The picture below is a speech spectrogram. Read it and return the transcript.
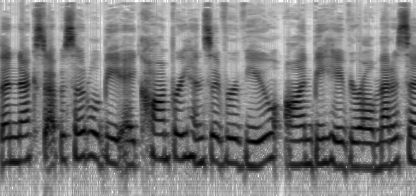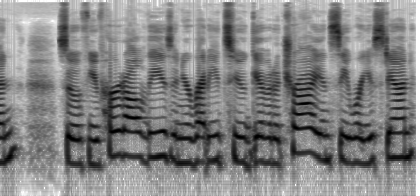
The next episode will be a comprehensive review on behavioral medicine. So, if you've heard all of these and you're ready to give it a try and see where you stand,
